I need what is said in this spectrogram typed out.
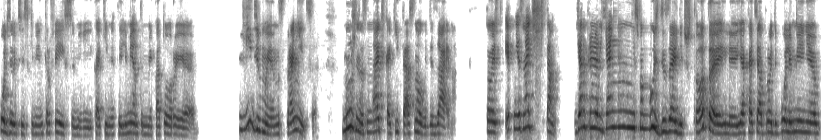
пользовательскими интерфейсами и какими-то элементами, которые видимые на странице, нужно знать какие-то основы дизайна. То есть это не значит, там, я, например, я не смогу сдизайнить что-то, или я хотя вроде более-менее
